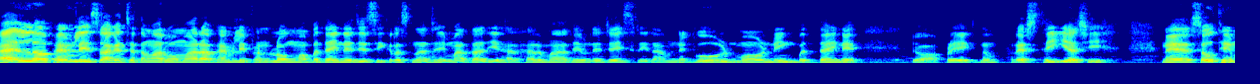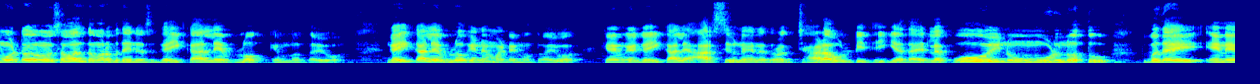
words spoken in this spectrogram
હેલો ફેમિલી સ્વાગત છે તમારું અમારા ફેમિલી ફન બ્લોગમાં બધાને જય શ્રી કૃષ્ણ, જય માતાજી, હર હર મહાદેવ ને જય શ્રી રામ ને ગુડ મોર્નિંગ બધાને જો, આપણે એકદમ ફ્રેશ થઈ ગયા છીએ. ને સૌથી મોટો સવાલ તમારો બધાને ગઈકાલે વ્લોગ કેમ નહોતો આવ્યો? ગઈકાલે વ્લોગ એના માટે નહોતો આવ્યો. કેમ કે ગઈકાલે આરસીવને ને થોડાક ઝાડા ઉલટી થઈ ગયા હતા. એટલે કોઈનું મૂડ નહોતું. બધાય એને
